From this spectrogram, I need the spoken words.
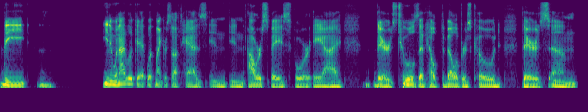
the you know when I look at what Microsoft has in in our space for AI, there's tools that help developers code. There's um,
